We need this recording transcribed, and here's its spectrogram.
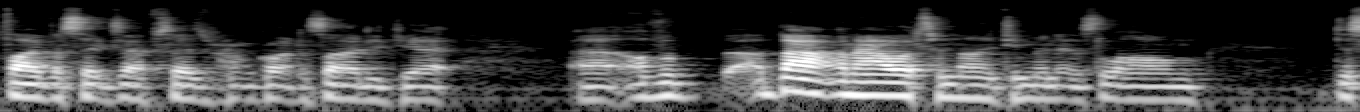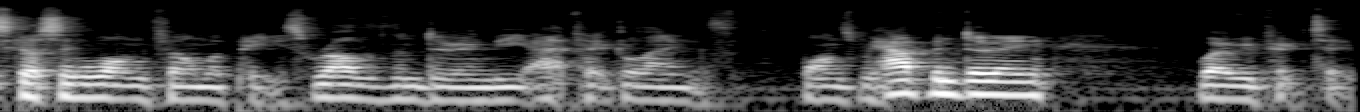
five or six episodes. We haven't quite decided yet uh, of a, about an hour to 90 minutes long, discussing one film a piece, rather than doing the epic length ones we have been doing, where we pick two.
